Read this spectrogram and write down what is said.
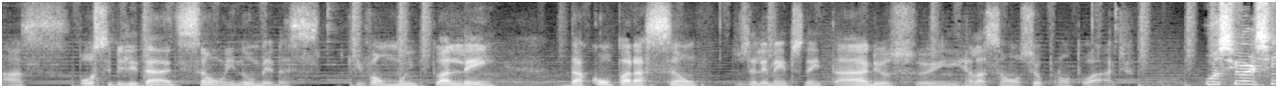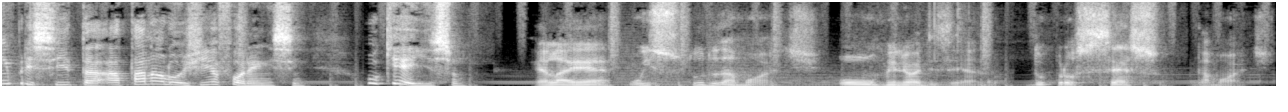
as possibilidades são inúmeras, que vão muito além da comparação dos elementos dentários em relação ao seu prontuário. O senhor sempre cita a tanalogia forense. O que é isso? Ela é o estudo da morte, ou melhor dizendo, do processo da morte.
